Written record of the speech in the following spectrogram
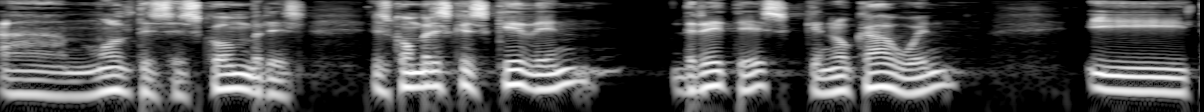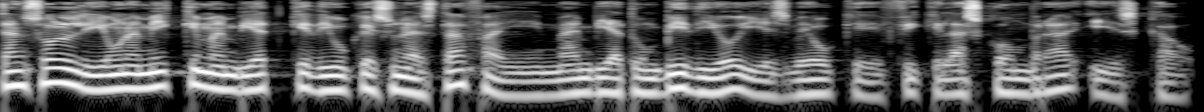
a moltes escombres, escombres que es queden dretes, que no cauen, i tan sol hi ha un amic que m'ha enviat que diu que és una estafa i m'ha enviat un vídeo i es veu que fique l'escombra i es cau.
